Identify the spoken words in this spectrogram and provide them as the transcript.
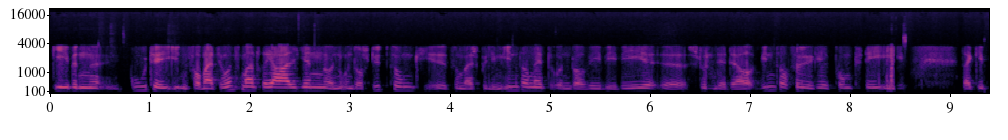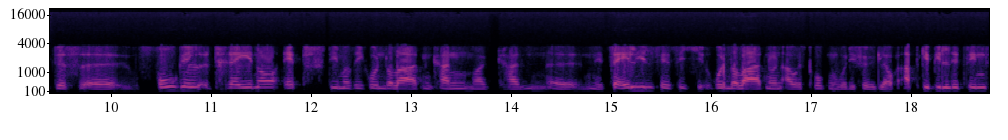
geben gute Informationsmaterialien und Unterstützung, äh, zum Beispiel im Internet unter www.stundederwintervögel.de. Da gibt es äh, Vogeltrainer-Apps, die man sich runterladen kann. Man kann eine Zählhilfe sich runterladen und ausdrucken, wo die Vögel auch abgebildet sind,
